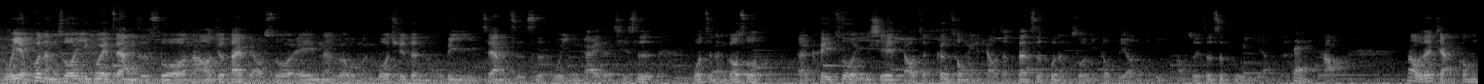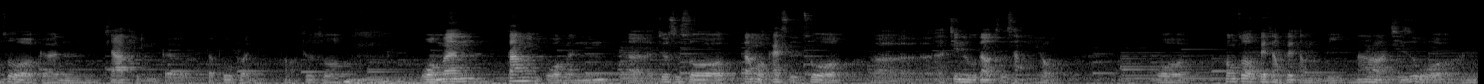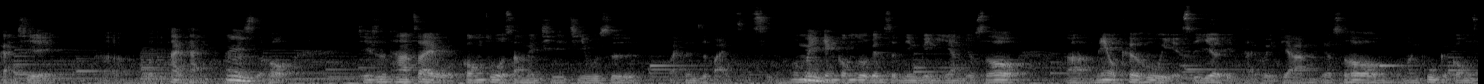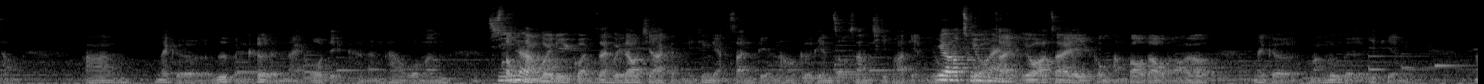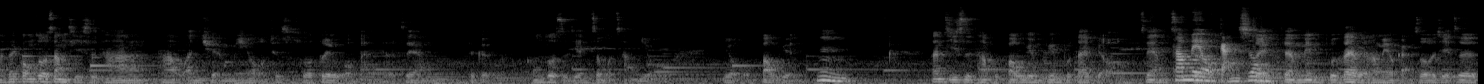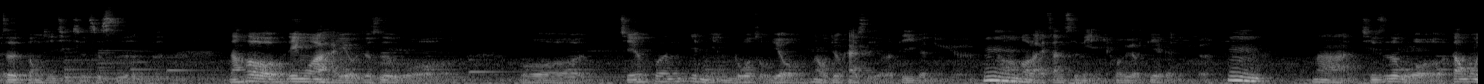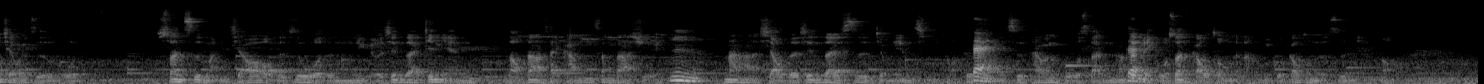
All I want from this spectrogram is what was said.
我也不能说因为这样子说，然后就代表说，哎，那个我们过去的努力这样子是不应该的。其实我只能够说，呃，可以做一些调整，更聪明的调整，但是不能说你都不要努力，好，所以这是不一样的。对，好，那我在讲工作跟家庭的的部分，好，就是说，我们当我们呃，就是说，当我开始做呃进入到职场以后，我工作非常非常努力。那其实我很感谢呃我的太太那个时候，其实她在我工作上面其实几乎是百分之百支持。我每天工作跟神经病一样，有时候呃没有客户也十一二点才回家，有时候我们雇个工厂啊。那个日本客人来 audit，可能他我们送他回旅馆，再回到家可能已经两三点，然后隔天早上七八点又又要出又要在又要在工厂报道，然后要那个忙碌的一天。那在工作上，其实他他完全没有，就是说对我们的这样这个工作时间这么长有有抱怨。嗯，但即使他不抱怨，并不代表这样子他没有感受对，这样面不代表他没有感受，而且这这东西其实是失衡的。然后另外还有就是我我结婚一年多左右，那我就开始有了第一个女儿，嗯然后后来三四年以后又有第二个女儿。嗯那其实我到目前为止，我算是蛮骄傲的，是我的女儿现在今年老大才刚上大学，嗯那小的现在是九年级哦，这对可能是台湾国三，那在美国算高中的啦，美国高中的四年哦。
